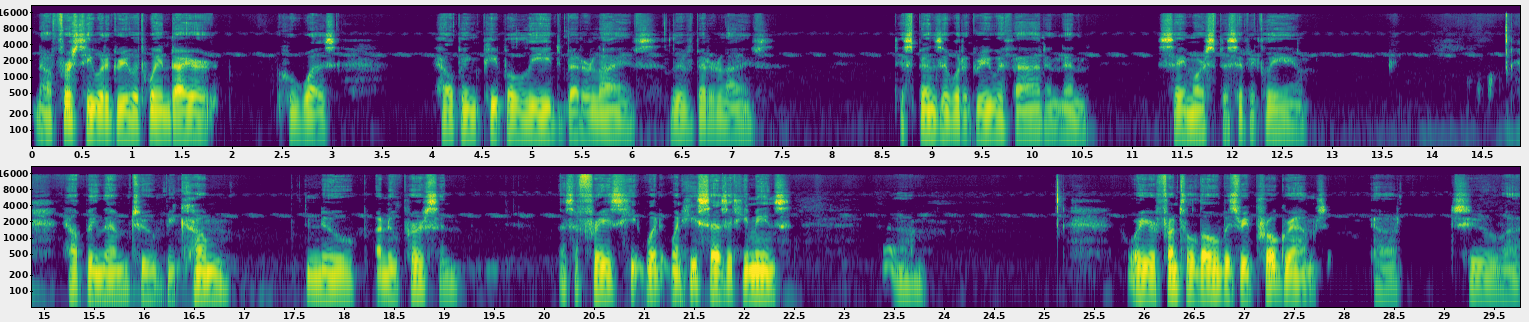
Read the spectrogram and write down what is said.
now, first, he would agree with Wayne Dyer, who was helping people lead better lives, live better lives. Dispenza would agree with that, and then say more specifically, helping them to become new, a new person. That's a phrase. He what, when he says it, he means um, where your frontal lobe is reprogrammed uh, to uh,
